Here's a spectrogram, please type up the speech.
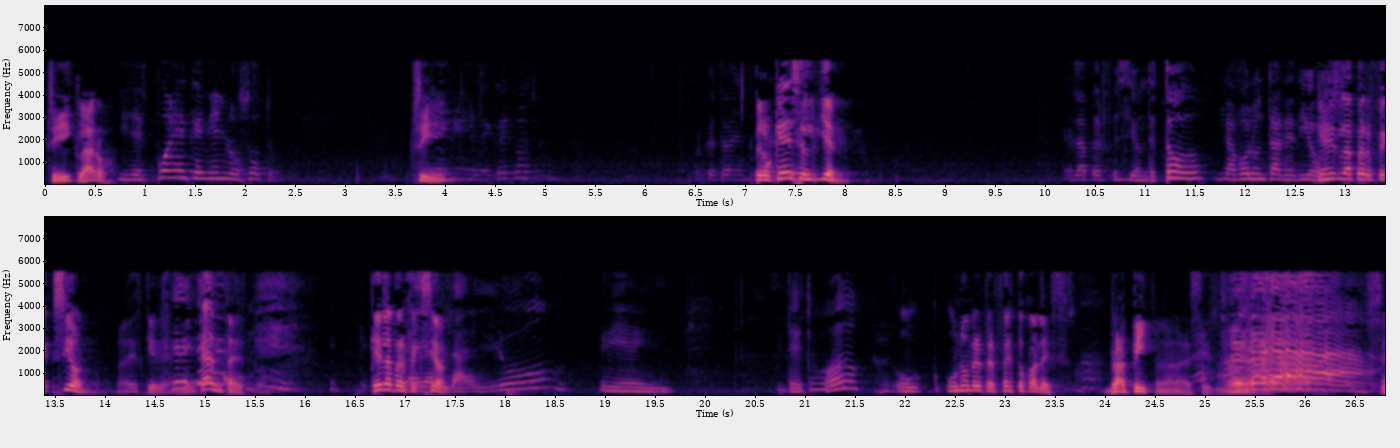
Sí, claro. Y después que vienen los otros. Sí. Pero ¿qué es el bien? Es la perfección de todo. La voluntad de Dios. ¿Qué es la perfección? Es que me encanta esto. ¿Qué es la perfección? salud y de todo. ¿Un hombre perfecto cuál es? Brad Pitt, me van a decir. Sí.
